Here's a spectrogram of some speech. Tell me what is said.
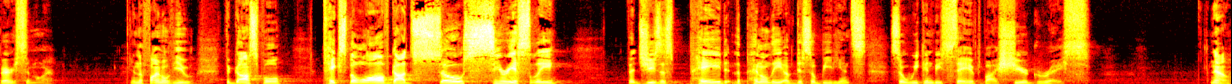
Very similar. In the final view, the gospel takes the law of God so seriously that Jesus paid the penalty of disobedience so we can be saved by sheer grace. Now,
